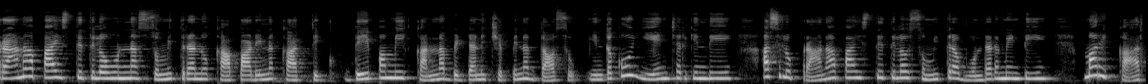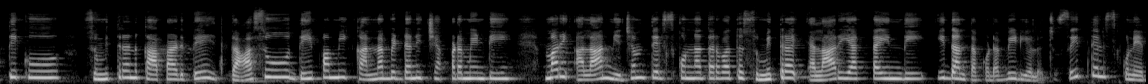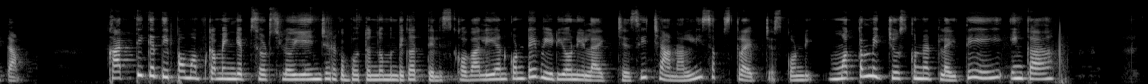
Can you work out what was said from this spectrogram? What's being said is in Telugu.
ప్రాణాపాయ స్థితిలో ఉన్న సుమిత్రను కాపాడిన కార్తిక్ మీ కన్న బిడ్డని చెప్పిన దాసు. ఇంతకు ఏం జరిగింది? అసలు ప్రాణాపాయ స్థితిలో సుమిత్ర ఉండడమేంటి? మరి కార్తీకు సుమిత్రను కాపాడితే దాసు దీపమి కన్న బిడ్డని చెప్పడమేంటి? మరి అలా నిజం తెలుసుకున్న తర్వాత సుమిత్ర ఎలా రియాక్ట్ అయింది? ఇదంతా కూడా వీడియోలో చూసి తెలుసుకునేద్దాం. కార్తీక దీపం అప్కమింగ్ ఎపిసోడ్స్లో ఏం జరగబోతుందో ముందుగా తెలుసుకోవాలి అనుకుంటే వీడియోని లైక్ చేసి ఛానల్ని సబ్స్క్రైబ్ చేసుకోండి. మొత్తం మీరు చూసుకున్నట్లయితే ఇంకా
